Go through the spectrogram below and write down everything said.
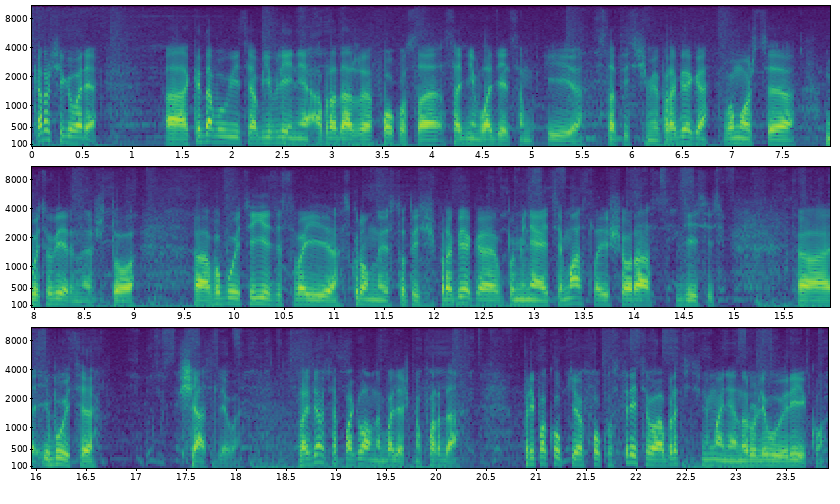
Короче говоря, э, когда вы увидите объявление о продаже фокуса с одним владельцем и 100 тысячами пробега, вы можете быть уверены, что вы будете ездить свои скромные 100 тысяч пробега, поменяете масло еще раз 10 э, и будете счастливы. Пройдемся по главным болячкам Форда. При покупке Focus 3 обратите внимание на рулевую рейку.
